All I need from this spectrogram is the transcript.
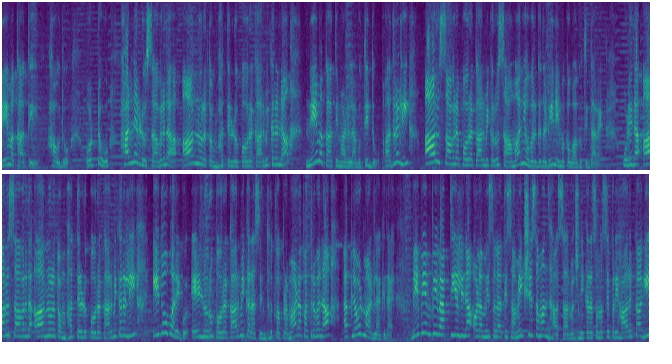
ನೇಮಕಾತಿ. ಹೌದು, ಒಟ್ಟು ಹನ್ನೆರಡು ಸಾವಿರದ ಆರುನೂರ ತೊಂಬತ್ತೆರಡು ಪೌರ ಕಾರ್ಮಿಕರನ್ನ ನೇಮಕಾತಿ ಮಾಡಲಾಗುತ್ತಿದ್ದು, ಅದರಲ್ಲಿ ಆರು ಸಾವಿರ ಪೌರ ಕಾರ್ಮಿಕರು ಸಾಮಾನ್ಯ ವರ್ಗದಡಿ ನೇಮಕವಾಗುತ್ತಿದ್ದಾರೆ. ಉಳಿದ ಆರು ಸಾವಿರದ ಆರುನೂರ ತೊಂಬತ್ತೆರಡು ಪೌರ ಕಾರ್ಮಿಕರಲ್ಲಿ ಇದುವರೆಗೂ ಏಳ್ನೂರು ಪೌರ ಕಾರ್ಮಿಕರ ಸಿಂಧುತ್ವ ಪ್ರಮಾಣ ಪತ್ರವನ್ನ ಅಪ್ಲೋಡ್ ಮಾಡಲಾಗಿದೆ. ಬಿಬಿಎಂಪಿ ವ್ಯಾಪ್ತಿಯಲ್ಲಿನ ಒಳ ಮೀಸಲಾತಿ ಸಮೀಕ್ಷೆ ಸಂಬಂಧ ಸಾರ್ವಜನಿಕರ ಸಮಸ್ಯೆ ಪರಿಹಾರಕ್ಕಾಗಿ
